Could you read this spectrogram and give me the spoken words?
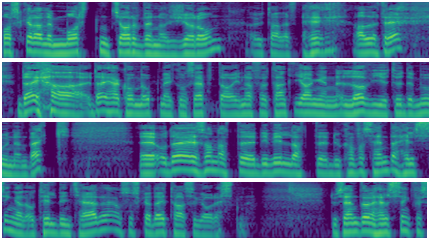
forskerne Morten, Tjorven og Jørón, uttales Hrr, alle tre, de har, de har kommet opp med et konsept da, innenfor tankegangen 'Love you to the moon and back'. Eh, og det er sånn at eh, De vil at eh, du kan få sende hilsener til din kjære, og så skal de ta seg av resten. Du sender en hilsen, f.eks.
